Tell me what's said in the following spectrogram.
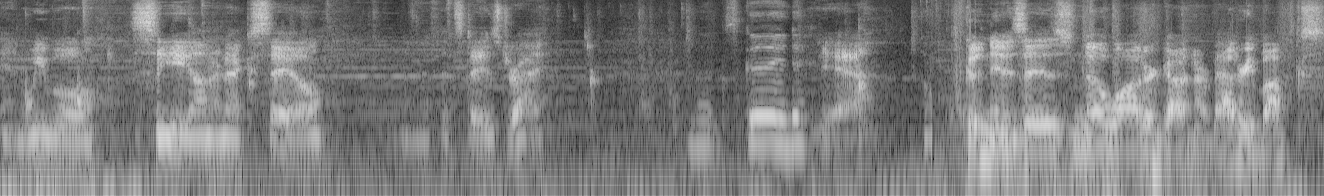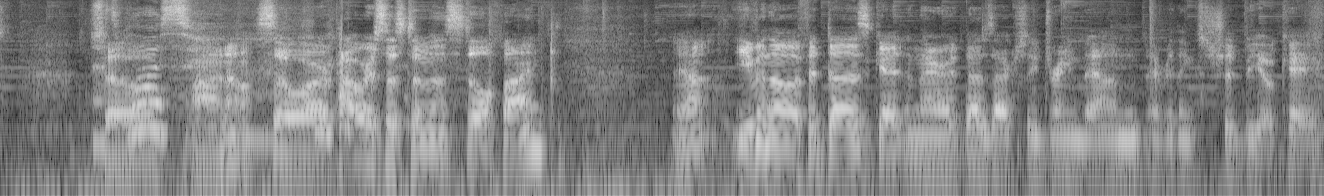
And we will see on our next sail if it stays dry. Looks good. Yeah. Good news is no water got in our battery box. so plus. I know. So our power system is still fine. Yeah. Even though if it does get in there, it does actually drain down. Everything should be okay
